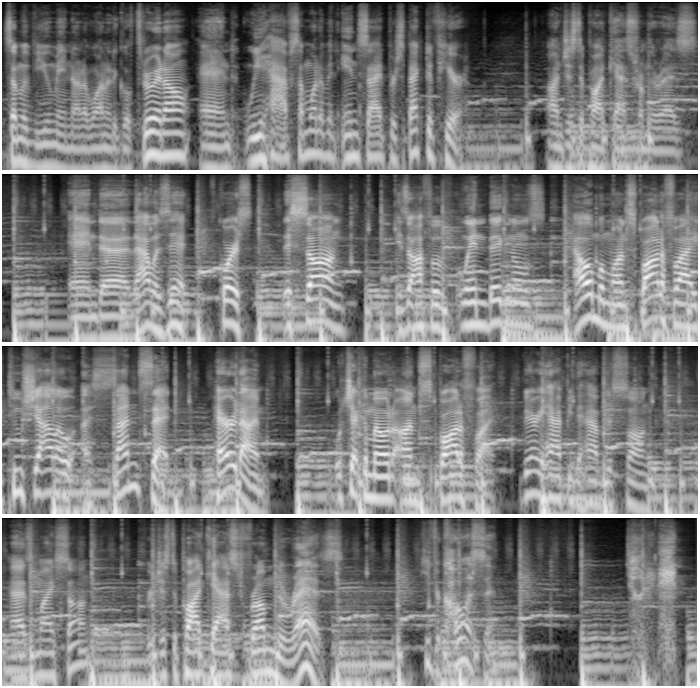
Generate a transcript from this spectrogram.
Some of you may not have wanted to go through it all, and we have somewhat of an inside perspective here on just a podcast from the Res. And uh, that was it. Of course, this song is off of Win Bignell's album on Spotify, Too Shallow, A Sunset Paradigm. Go check him out on Spotify. Very happy to have this song as my song just a podcast from the res. Kiefer Collison. Tune it in.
